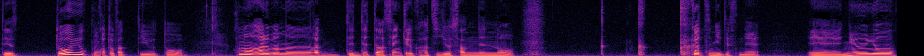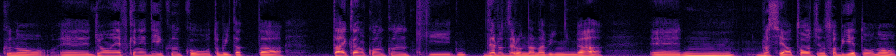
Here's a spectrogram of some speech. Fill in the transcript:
でどういうことかっていうとこのアルバムが出た1983年の9月にですねえー、ニューヨークの、えー、ジョン・ F・ ケネディ空港を飛び立った大韓航空機007便が、えー、ロシア当時のソビエトの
